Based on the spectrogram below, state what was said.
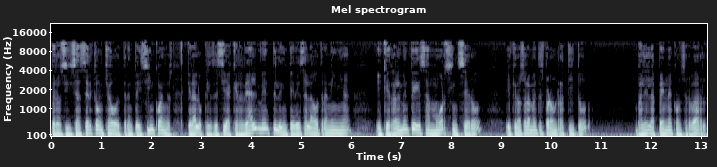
Pero si se acerca un chavo de 35 años, que era lo que les decía, que realmente le interesa a la otra niña y que realmente es amor sincero y que no solamente es para un ratito, vale la pena conservarla.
